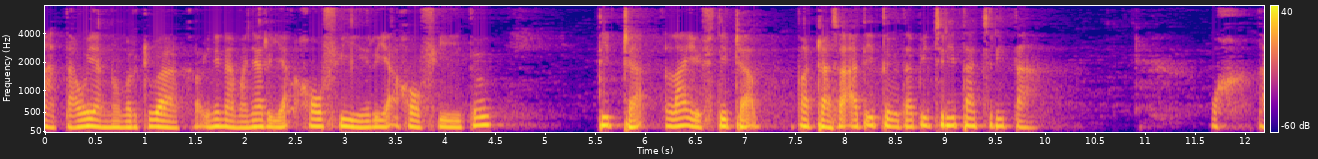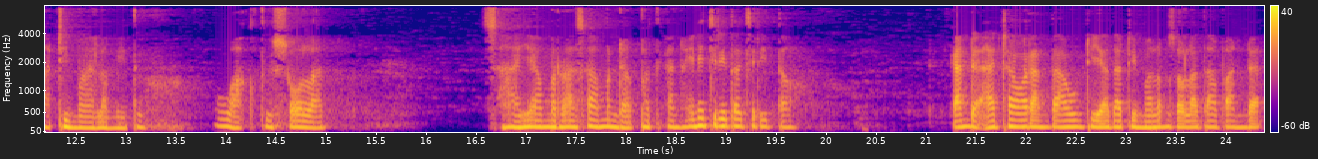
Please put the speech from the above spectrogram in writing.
Atau yang nomor dua, kalau ini namanya ria hobi. Ria hobi itu tidak live, tidak pada saat itu, tapi cerita-cerita. Wah, tadi malam itu, waktu sholat, saya merasa mendapatkan, ini cerita-cerita. Kan tidak ada orang tahu dia tadi malam sholat apa enggak.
